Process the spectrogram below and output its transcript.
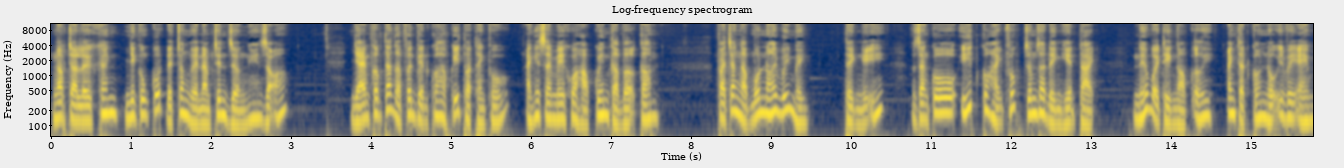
Ngọc trả lời Khanh nhưng cũng cốt để cho người nằm trên giường nghe rõ. Nhà em công tác ở phân viện khoa học kỹ thuật thành phố. Anh ấy say mê khoa học quên cả vợ con. Phải chăng Ngọc muốn nói với mình? Thịnh nghĩ rằng cô ít có hạnh phúc trong gia đình hiện tại. Nếu vậy thì Ngọc ơi, anh thật có lỗi với em.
